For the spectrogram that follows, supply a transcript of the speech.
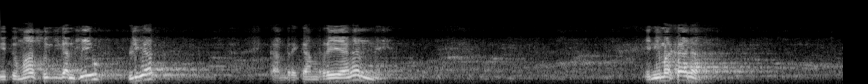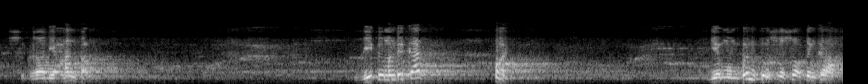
Itu masuk ikan hiu, lihat kan rekan reangan nih. Ini makanan. Segera dihantam. Begitu mendekat, pot. Dia membentur sesuatu yang keras.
